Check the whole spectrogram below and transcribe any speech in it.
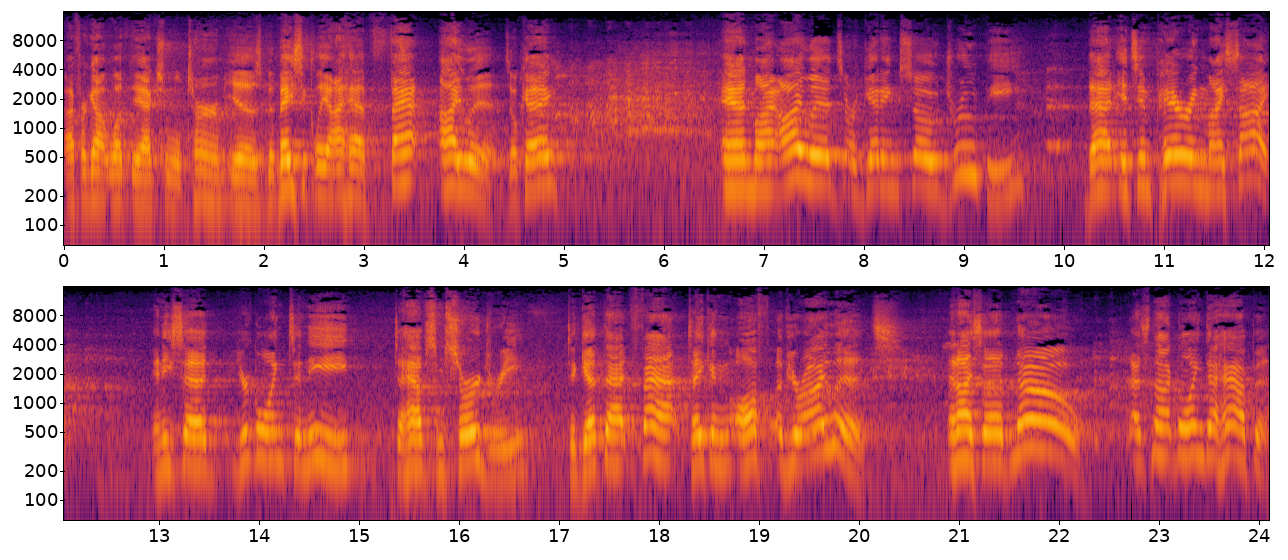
I forgot what the actual term is, but basically, I have fat eyelids, okay? and my eyelids are getting so droopy that it's impairing my sight. And he said, You're going to need to have some surgery to get that fat taken off of your eyelids. And I said, No, that's not going to happen.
